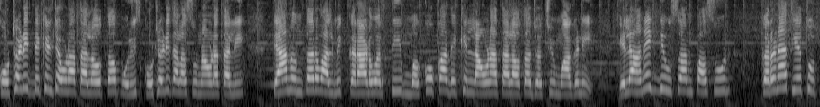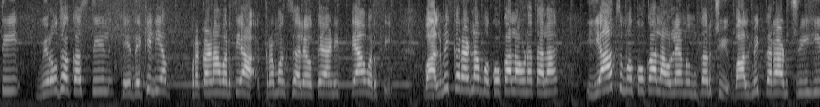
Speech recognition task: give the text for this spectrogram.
कोठडीत देखील ठेवण्यात आलं होतं. पोलीस कोठडी त्याला सुनावण्यात आली. त्यानंतर वाल्मिक कराडवरती मकोका देखील लावण्यात आला होता ज्याची मागणी गेल्या अनेक दिवसांपासून करण्यात येत होती. विरोधक असतील हे देखील या प्रकरणावरती आक्रमक झाले होते आणि त्यावरती वाल्मिक कराडला मकोका लावण्यात आला. याच मकोका लावल्यानंतरची वाल्मिक कराडची ही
